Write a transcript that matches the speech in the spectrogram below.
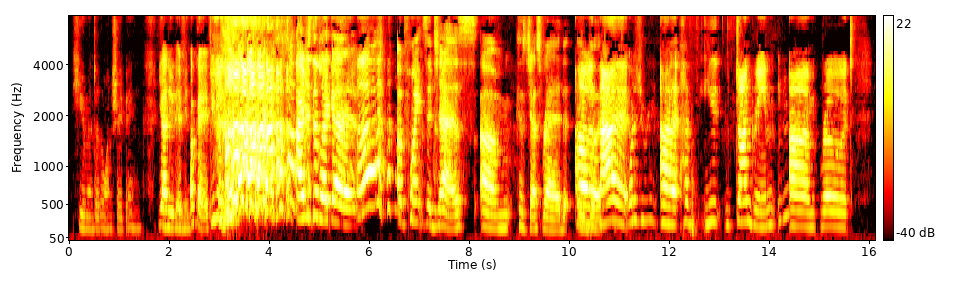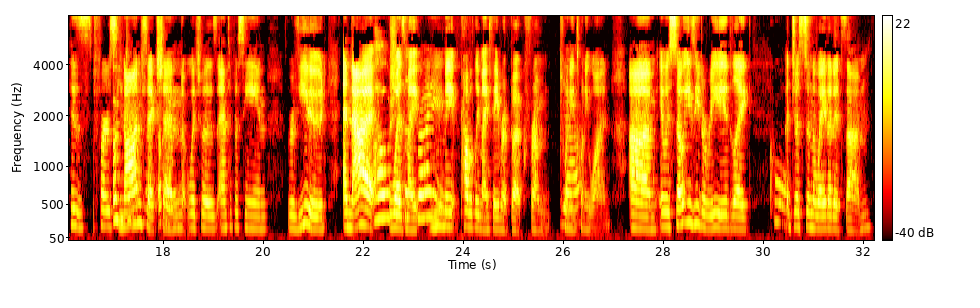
humans are the ones shaping. Yeah, dude. If Mm-hmm. okay, if you get I just did like a a point to Jess, um, because Jess read a Oh, book. that. what did you read? Uh, have you? John Green Mhm. um, wrote his first Oh, you did mention that. nonfiction, which was Anthropocene Reviewed, and that Oh, was that's my right. ma- probably my favorite book from Yeah. 2021. Um, it was so easy to read, like Cool. just in the way that it's um,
